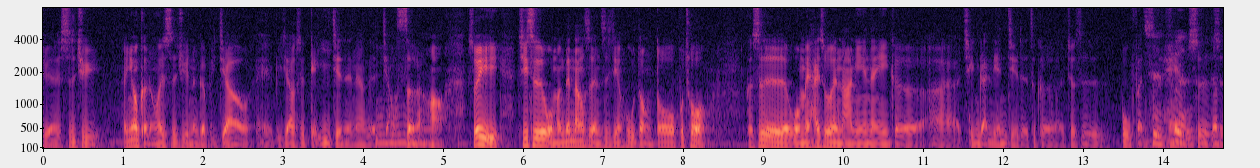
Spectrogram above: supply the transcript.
呃失去很有可能会失去那个比较诶比较是给意见的那个角色了哈。所以其实我们跟当事人之间互动都不错。可是我们还是会拿捏那一个呃情感连接的这个就是部分，尺寸是是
